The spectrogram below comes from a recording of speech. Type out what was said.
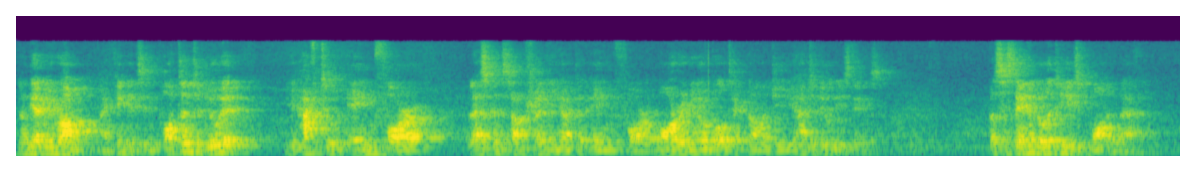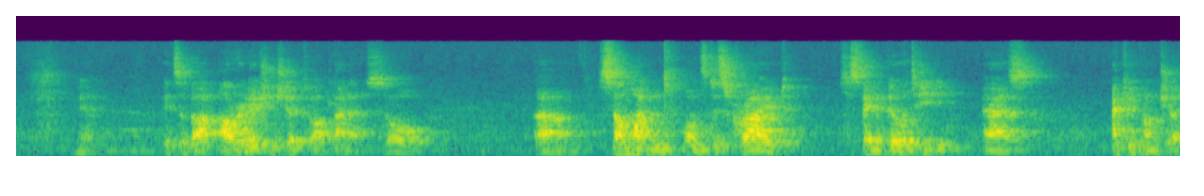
Don't get me wrong, I think it's important to do it. You have to aim for less consumption, you have to aim for more renewable technology, you have to do these things. But sustainability is more than that. It's about our relationship to our planet. So um, someone once described sustainability as acupuncture.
